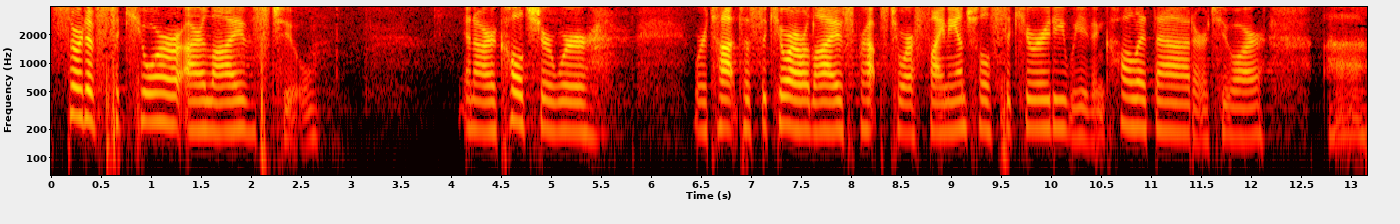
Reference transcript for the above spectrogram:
sort of secure our lives to. In our culture, we're, we're taught to secure our lives perhaps to our financial security, we even call it that, or to our, uh,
